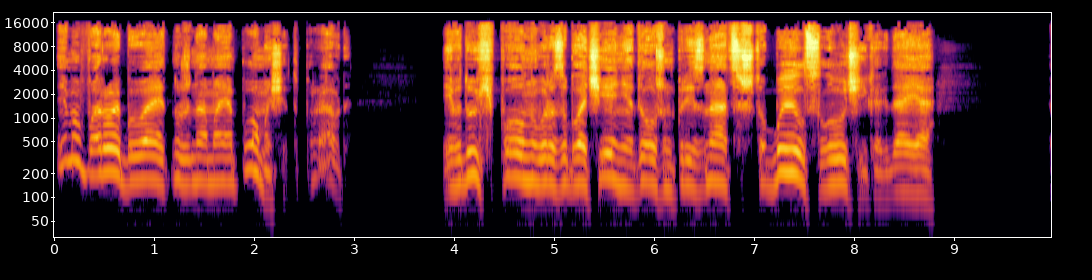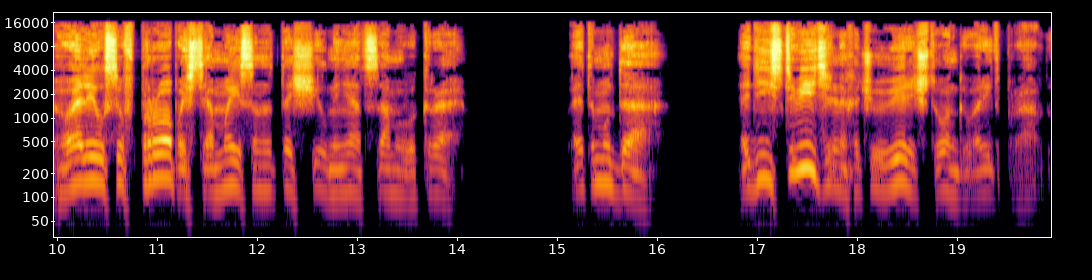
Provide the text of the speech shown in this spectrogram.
Ему порой бывает нужна моя помощь, это правда. И в духе полного разоблачения должен признаться, что был случай, когда я валился в пропасть, а Мейсон оттащил меня от самого края. Поэтому да, я действительно хочу верить, что он говорит правду.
